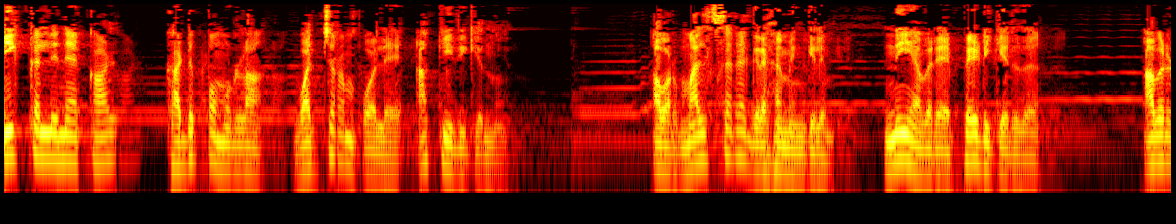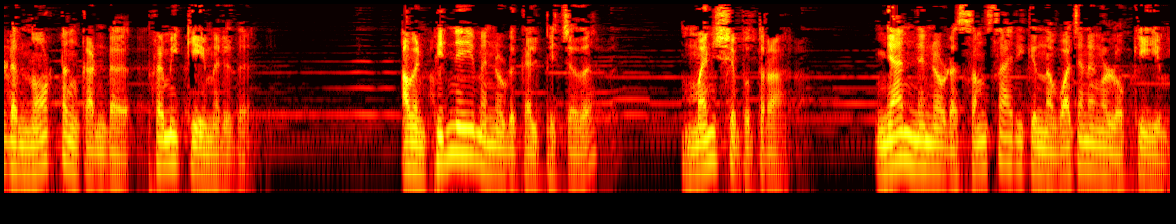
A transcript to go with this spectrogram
തീക്കല്ലിനേക്കാൾ കടുപ്പമുള്ള വജ്രം പോലെ ആക്കിയിരിക്കുന്നു. അവർ മത്സരഗ്രഹമെങ്കിലും നീ അവരെ പേടിക്കരുത്. അവരുടെ നോട്ടം കണ്ട് ഭ്രമിക്കുകയുമരുത്. അവൻ പിന്നെയും എന്നോട് കൽപ്പിച്ചത് മനുഷ്യപുത്ര ഞാൻ നിന്നോട് സംസാരിക്കുന്ന വചനങ്ങളൊക്കെയും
